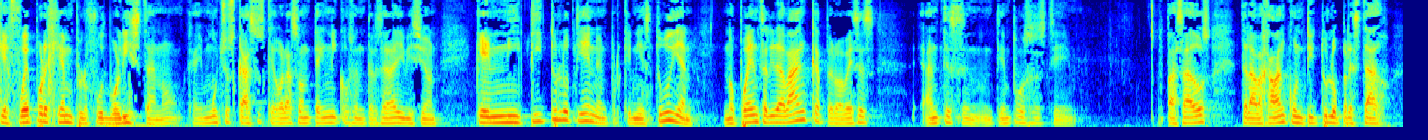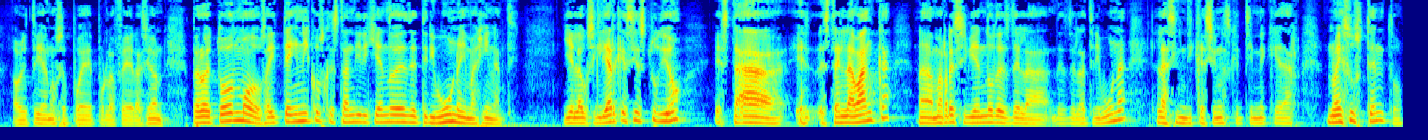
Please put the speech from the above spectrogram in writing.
que fue, por ejemplo, futbolista, ¿no? Que hay muchos casos que ahora son técnicos en tercera división, que ni título tienen, porque ni estudian, no pueden salir a banca, pero a veces, antes, en tiempos este, pasados, trabajaban con título prestado. Ahorita ya no se puede por la federación. Pero de todos modos, hay técnicos que están dirigiendo desde tribuna, imagínate. Y el auxiliar que sí estudió, está, está en la banca, nada más recibiendo desde la, desde la tribuna las indicaciones que tiene que dar. No hay sustento.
